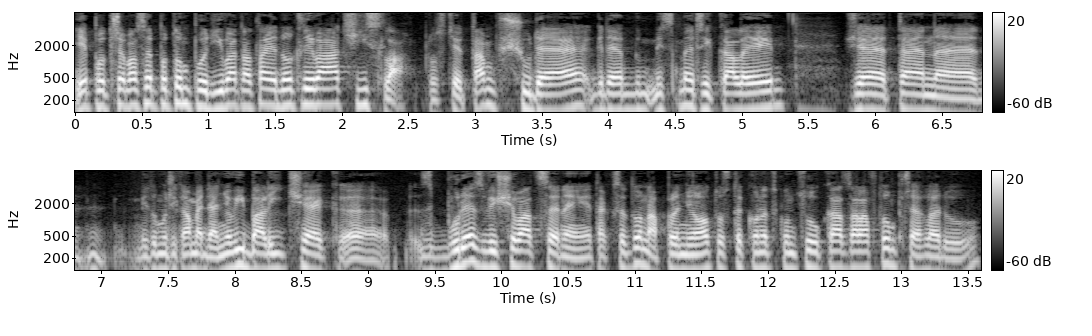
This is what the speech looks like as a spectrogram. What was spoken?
je potřeba se potom podívat na ta jednotlivá čísla. Prostě tam všude, kde my jsme říkali, že ten, eh, my tomu říkáme daňový balíček, eh, bude zvyšovat ceny, tak se to naplnilo, to jste konec konců ukázala v tom přehledu.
